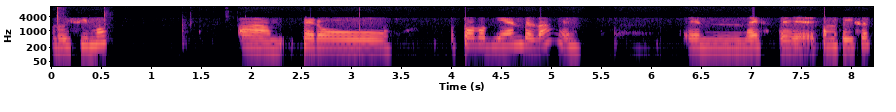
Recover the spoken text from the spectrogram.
lo hicimos, pero todo bien, ¿verdad? En, en este, ¿cómo se dice?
